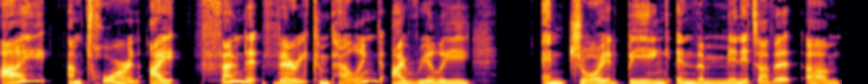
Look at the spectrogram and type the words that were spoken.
I am torn. I found it very compelling. I really enjoyed being in the minute of it. Um,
